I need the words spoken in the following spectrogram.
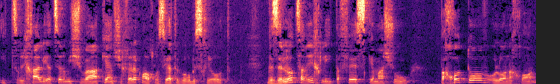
היא צריכה לייצר משוואה, כן, שחלק מהאוכלוסייה תגור בשכירות. וזה לא צריך להיתפס כמשהו פחות טוב או לא נכון,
